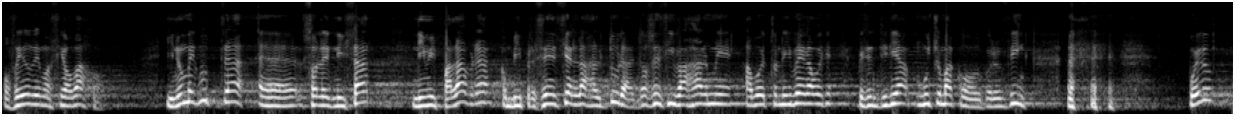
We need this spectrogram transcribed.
os veo demasiado bajo. Y no me gusta eh, solemnizar ni mis palabras con mi presencia en las alturas. No sé si bajarme a vuestro nivel, me sentiría mucho más cómodo, pero en fin. ¿Puedo?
